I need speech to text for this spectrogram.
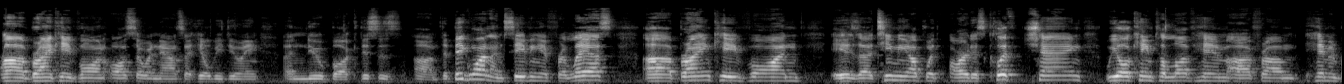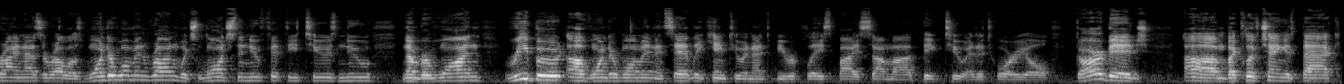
Uh, Brian K. Vaughan also announced that he'll be doing a new book. This is um, the big one. I'm saving it for last. Uh, Brian K. Vaughan is uh, teaming up with artist Cliff Chiang. We all came to love him uh, from him and Brian Azzarello's Wonder Woman run, which launched the new 52's new number one reboot of Wonder Woman, and sadly came to an end to be replaced by some uh, big two editorial garbage. Um, but Cliff Chiang is back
